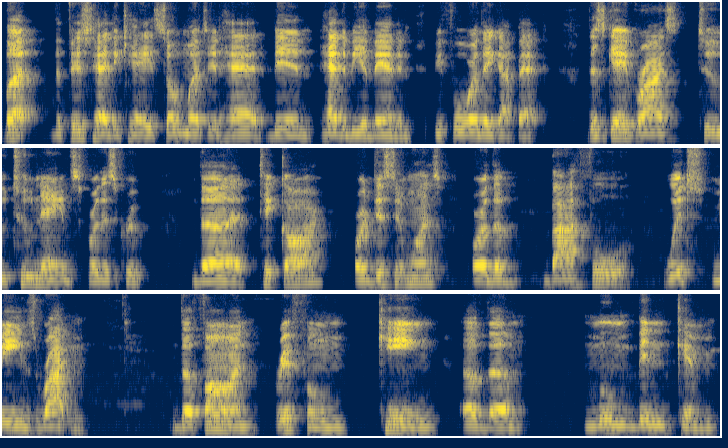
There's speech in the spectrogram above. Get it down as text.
But the fish had decayed so much it had been had to be abandoned before they got back. This gave rise to two names for this group the Tikar, or distant ones, or the Baful, which means rotten. The Fon, Rifum, king of the Mumbinkim,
